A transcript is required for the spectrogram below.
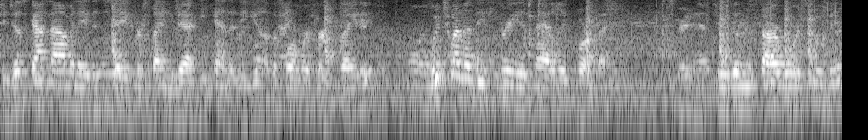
She just got nominated today for playing Jackie Kennedy, you know, the former First Lady. Which one of these three is Natalie Portman? She was in the Star Wars movies.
